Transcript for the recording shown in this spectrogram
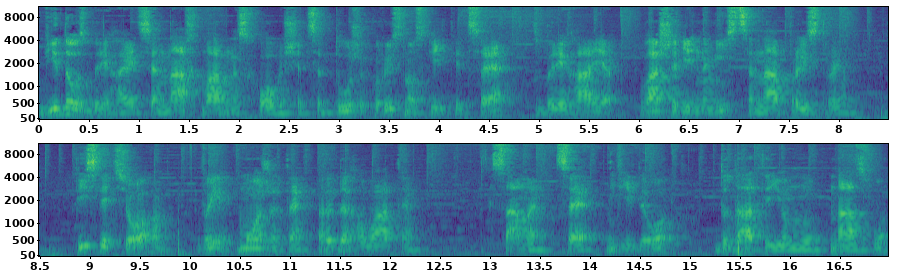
Відео зберігається на хмарне сховище. Це дуже корисно, оскільки це зберігає ваше вільне місце на пристрої. Після цього ви можете редагувати саме це відео, додати йому назву.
